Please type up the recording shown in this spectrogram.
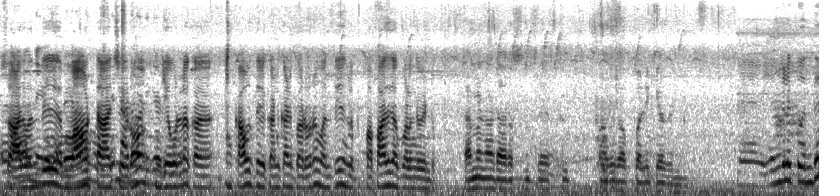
ஸோ அது வந்து மாவட்ட ஆட்சியரும் இங்கே உள்ள க காவல்துறை கண்காணிப்பாளரும் வந்து எங்களுக்கு பா- பாதுகாப்பு வழங்க வேண்டும். தமிழ்நாடு அரசும் சேர்த்து பாதுகாப்பு அளிக்க வேண்டும். எங்களுக்கு வந்து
